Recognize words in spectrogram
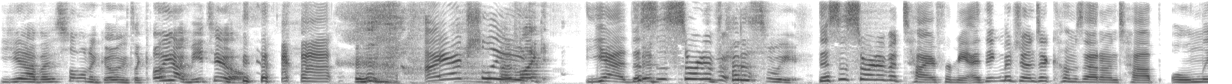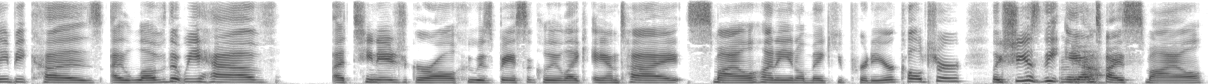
Yeah, but I still want to go. He's like, Oh yeah, me too. I actually I'm like, yeah, this is sort of kind of sweet. this is sort of a tie for me. I think Magenta comes out on top only because I love that we have a teenage girl who is basically like anti smile honey it'll make you prettier culture. Like she is the Yeah. anti smile.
